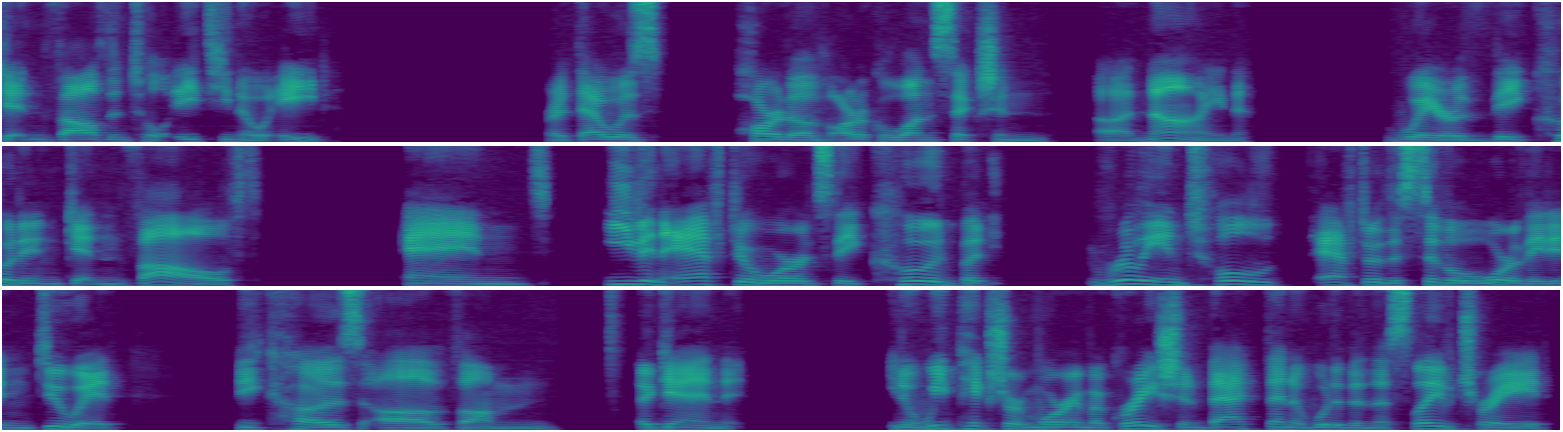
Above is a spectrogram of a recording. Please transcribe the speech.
get involved until 1808. Right, that was part of Article One, Section uh, Nine where they couldn't get involved. And even afterwards, they could, but really until after the Civil War, they didn't do it because of, um, again, you know, we picture more immigration. Back then, it would have been the slave trade.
